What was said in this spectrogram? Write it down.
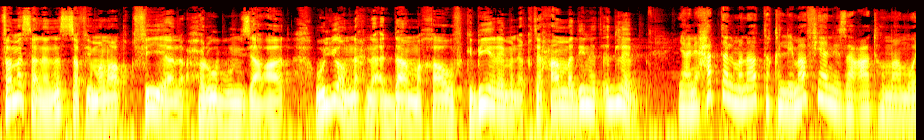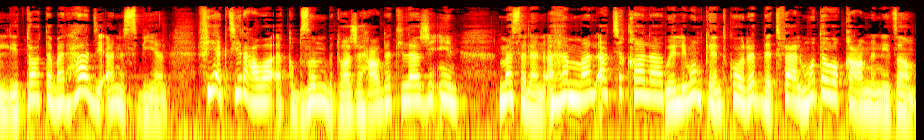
فمثلا لسه في مناطق فيها حروب ونزاعات واليوم نحن قدام مخاوف كبيرة من اقتحام مدينة إدلب. يعني حتى المناطق اللي ما فيها نزاعات همام واللي تعتبر هادئة نسبيا فيها كتير عوائق بظن بتواجه عودة اللاجئين. مثلا أهمها الاعتقالات واللي ممكن تكون ردة فعل متوقعة من النظام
